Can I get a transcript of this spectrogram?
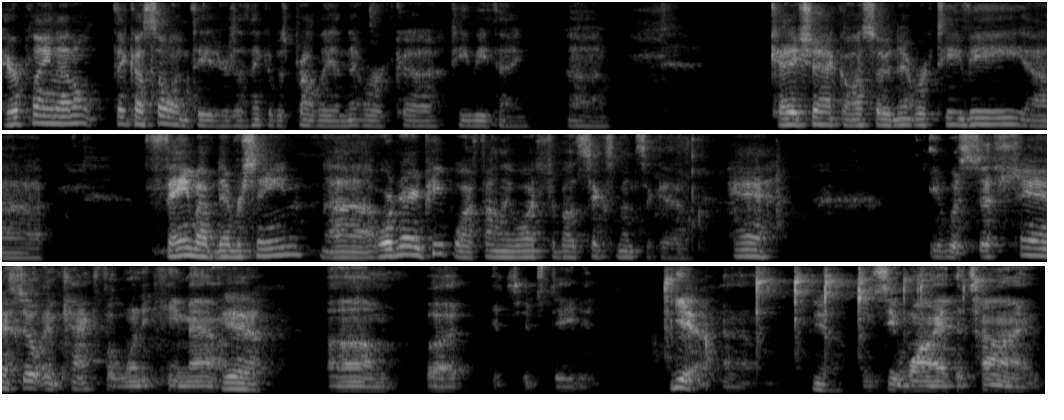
Airplane, I don't think I saw it in theaters. I think it was probably a network uh, TV thing. Uh, Caddyshack, also network TV. Uh, Fame, I've never seen. Uh, Ordinary People, I finally watched about six months ago. Yeah, It was such Yeah. so impactful when it came out. yeah, Um, but it's it's dated. yeah, Um, yeah. you see why at the time,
